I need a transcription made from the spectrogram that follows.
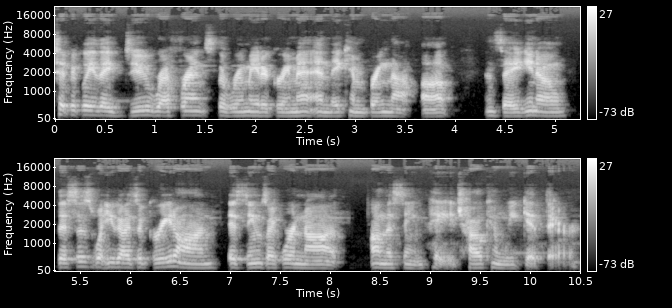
Typically, they do reference the roommate agreement and they can bring that up and say, you know, this is what you guys agreed on. It seems like we're not on the same page. How can we get there?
